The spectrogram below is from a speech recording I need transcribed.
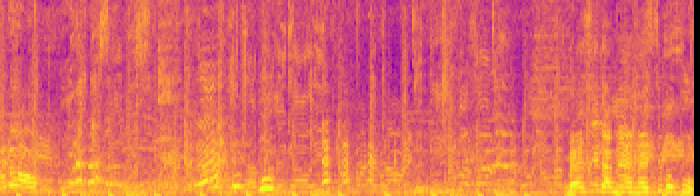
Alors. Merci la mère, merci beaucoup.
